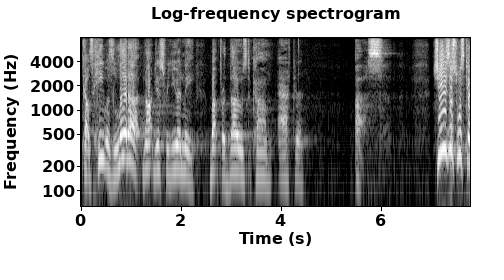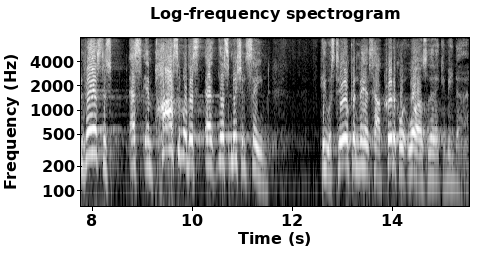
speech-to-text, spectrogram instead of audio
Because he was lit up not just for you and me, but for those to come after us. Jesus was convinced, as, as impossible this, as this mission seemed, he was still convinced how critical it was that it could be done.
